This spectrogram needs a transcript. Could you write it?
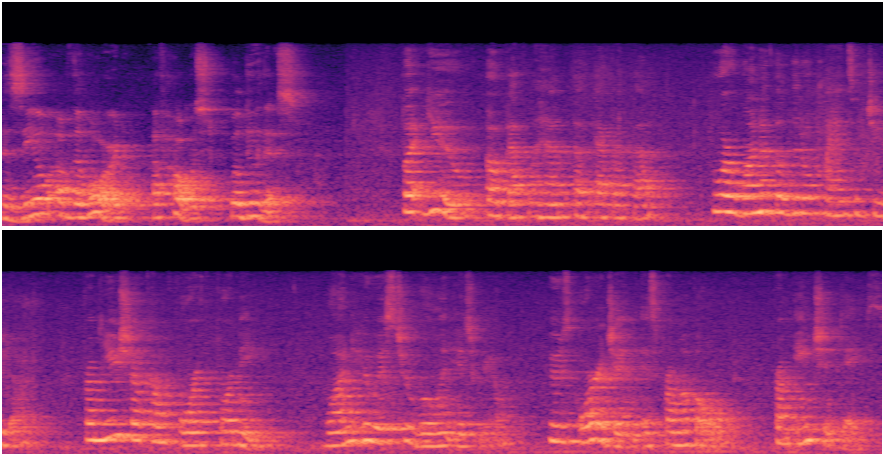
The zeal of the Lord of hosts will do this. But you, O Bethlehem of Ephrathah, who are one of the little clans of Judah, from you shall come forth for me one who is to rule in Israel, whose origin is from of old, from ancient days.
